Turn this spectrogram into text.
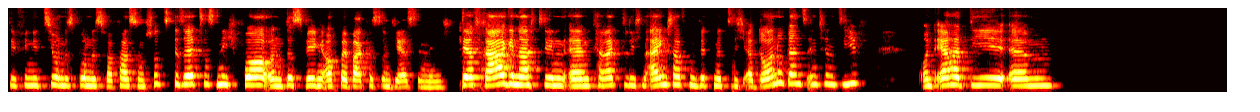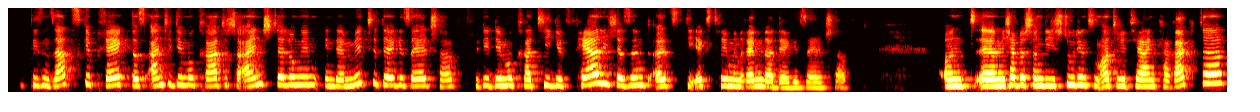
Definition des Bundesverfassungsschutzgesetzes nicht vor und deswegen auch bei Backes und Jesse nicht. Der Frage nach den ähm, charakterlichen Eigenschaften widmet sich Adorno ganz intensiv und er hat die, ähm, diesen Satz geprägt, dass antidemokratische Einstellungen in der Mitte der Gesellschaft für die Demokratie gefährlicher sind als die extremen Ränder der Gesellschaft. Und ähm, ich habe schon die Studien zum autoritären Charakter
